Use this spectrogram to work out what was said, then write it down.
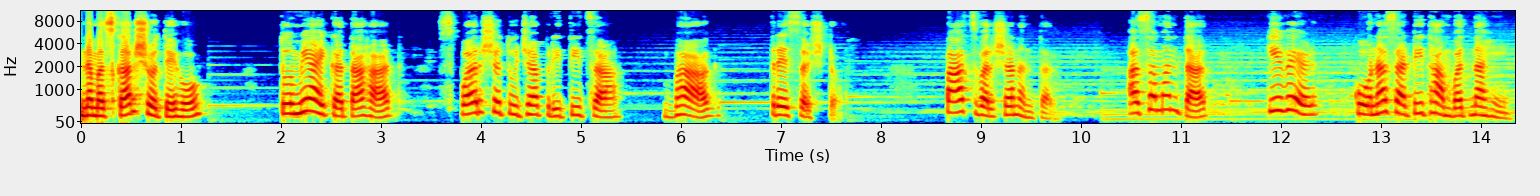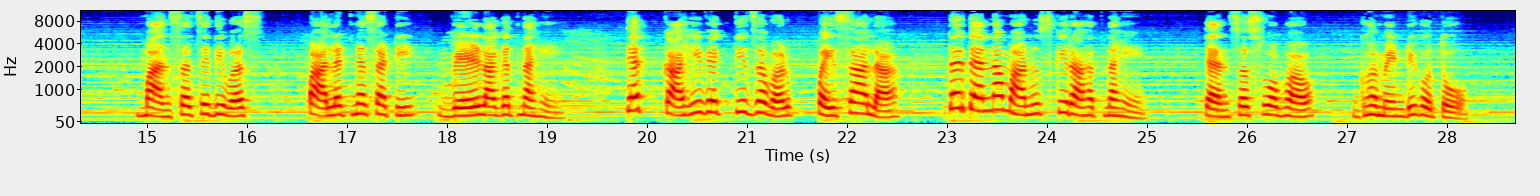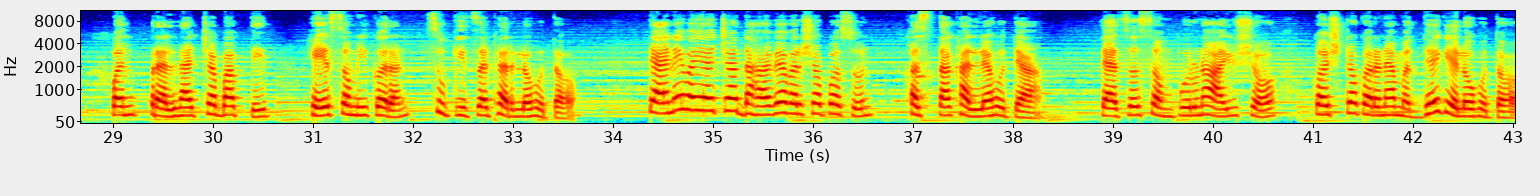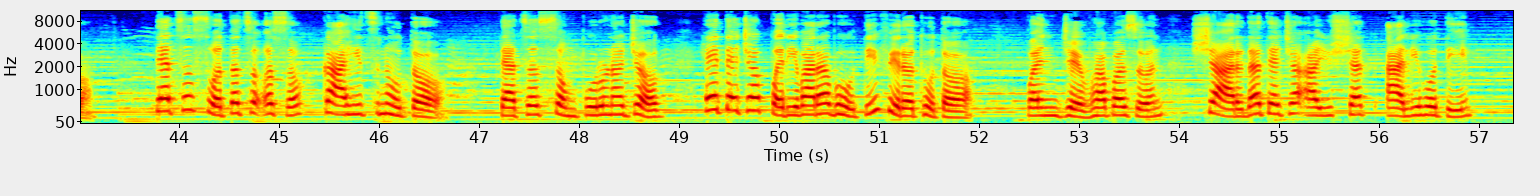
नमस्कार श्रोते हो तुम्ही ऐकत आहात स्पर्श तुझ्या प्रीतीचा भाग त्रेसष्ट. पाच वर्षानंतर. असं म्हणतात की वेळ कोणासाठी थांबत नाही? माणसाचे दिवस पालटण्यासाठी वेळ लागत नाही. त्यात काही व्यक्तीजवळ पैसा आला तर त्यांना माणुसकी राहत नाही. त्यांचा स्वभाव घमेंडी होतो. पण प्रल्हादच्या बाबतीत हे समीकरण चुकीचं ठरलं होतं. त्याने वयाच्या दहाव्या वर्षापासून खस्ता खाल्ल्या होत्या. त्याचं संपूर्ण आयुष्य कष्ट करण्यामध्ये गेलं होतं. त्याचं स्वतःचं असं काहीच नव्हतं. त्याचं संपूर्ण जग हे त्याच्या परिवाराभोवती फिरत होतं. पण जेव्हापासून शारदा त्याच्या आयुष्यात आली होती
